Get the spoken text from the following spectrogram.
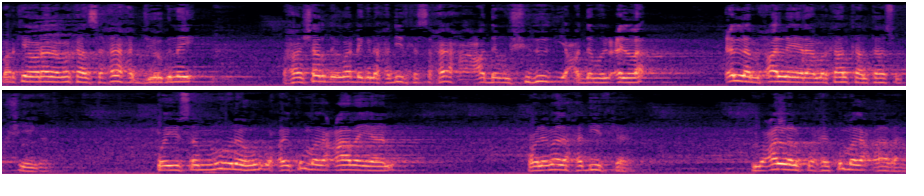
markii horena markaan saxiixa joognay waxaan shardi uga dhignay xadiidka saxiixa cadamu shuduud iyo cadamulcilla cilla. Maxaa la yidhaha marka halkan taasuu ku sheega. Wayusamuunahu waxay ku magacaabayaan culimmada xadiidka. Mucallalku waxay ku magacaabaan.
